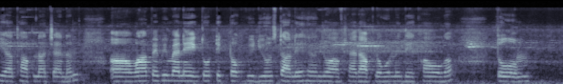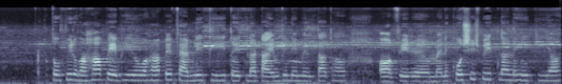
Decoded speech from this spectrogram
किया था अपना चैनल वहाँ पे भी मैंने एक दो टिकटॉक वीडियोस डाले हैं जो आप, शायद आप लोगों ने देखा होगा। तो तो फिर वहाँ पे भी, वहाँ पे फैमिली थी तो इतना टाइम भी नहीं मिलता था और फिर मैंने कोशिश भी इतना नहीं किया।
